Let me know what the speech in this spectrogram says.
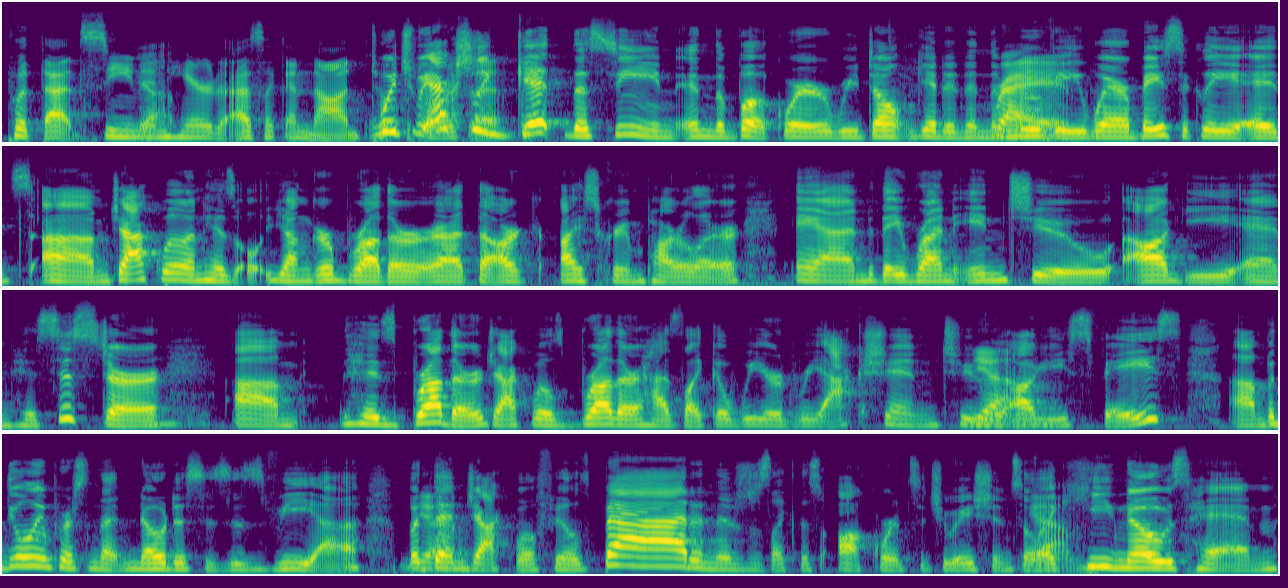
put that scene in here to, as like a nod to Which we actually it. get the scene in the book where we don't get it in the Right. movie, where basically it's um, Jack Will and his younger brother are at the ice cream parlor and they run into Augie and his sister. Um, his brother, Jack Will's brother, has like a weird reaction to Yeah. Augie's face, um, but the only person that notices is Via. But Yeah. then Jack Will feels bad, and there's just like this awkward situation. So like he knows him,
